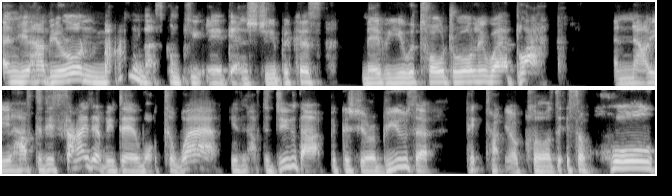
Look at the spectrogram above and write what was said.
and you have your own man that's completely against you because Maybe you were told to only wear black. And now you have to decide every day what to wear. You didn't have to do that because your abuser picked up your clothes. It's a whole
